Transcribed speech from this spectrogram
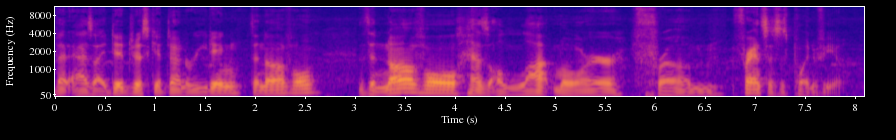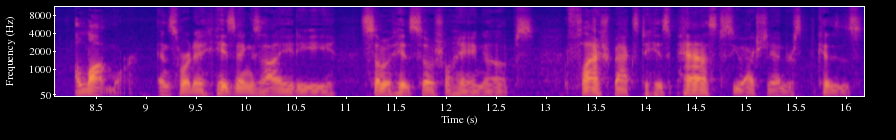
but as I did just get done reading the novel, the novel has a lot more from Francis's point of view. A lot more. And sort of his anxiety, some of his social hang-ups, flashbacks to his past so you actually understand because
